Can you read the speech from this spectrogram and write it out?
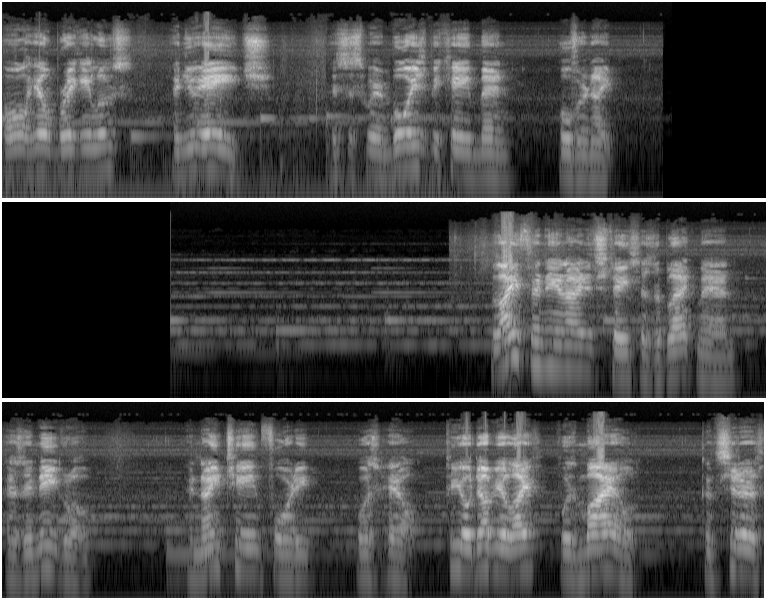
all hell breaking loose, and you age. This is where boys became men overnight. Life in the United States as a black man, as a Negro, in 1940 was hell. POW life was mild, considered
